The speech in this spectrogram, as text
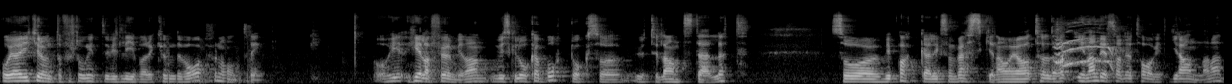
och jag gick runt och förstod inte mitt liv vad det kunde vara för någonting. Och he hela förmiddagen. Och vi skulle åka bort också ut till lantstället. Så vi packade liksom väskorna och jag, innan det så hade jag tagit grannarna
